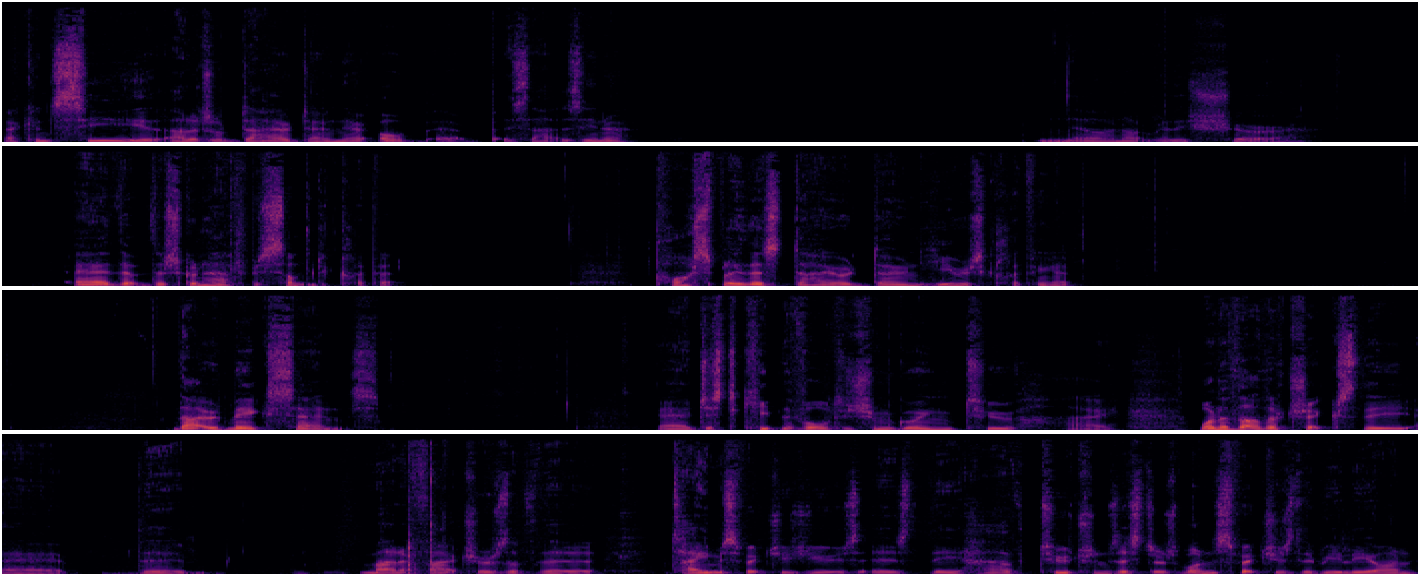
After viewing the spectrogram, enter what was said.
I can see a little diode down there. Oh, uh, is that a Zener? No, I'm not really sure. Uh, there's going to have to be something to clip it. Possibly this diode down here is clipping it. That would make sense uh, just to keep the voltage from going too high. One of the other tricks the uh, the manufacturers of the time switches use is they have two transistors. One switches the relay on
